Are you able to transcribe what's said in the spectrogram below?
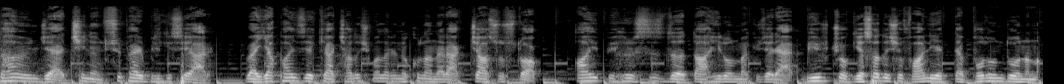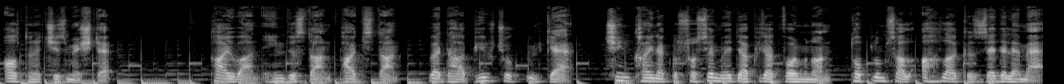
daha önce Çin'in süper bilgisayar ve yapay zeka çalışmalarını kullanarak casusluk, IP hırsızlığı dahil olmak üzere birçok yasa dışı faaliyette bulunduğunun altını çizmişti. Tayvan, Hindistan, Pakistan ve daha birçok ülke Çin kaynaklı sosyal medya platformunun toplumsal ahlakı zedeleme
